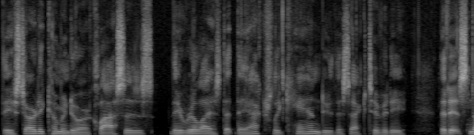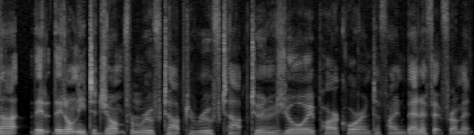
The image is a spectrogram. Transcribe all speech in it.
They started coming to our classes. They realized that they actually can do this activity, that it's not, they, they don't need to jump from rooftop to rooftop to right. enjoy parkour and to find benefit from it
